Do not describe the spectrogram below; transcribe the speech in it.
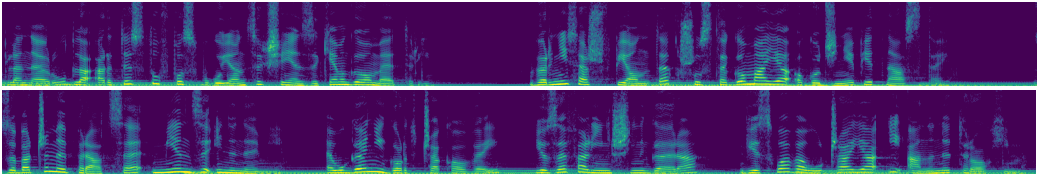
pleneru dla artystów posługujących się językiem geometrii. Wernisaż w piątek 6 maja o godzinie 15. Zobaczymy pracę między innymi Eugenii Gordczakowej, Józefa Linschingera, Wiesława Łuczaja i Anny Trochim.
